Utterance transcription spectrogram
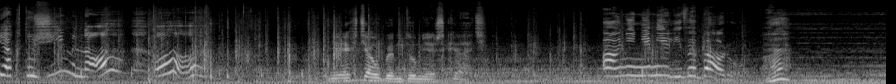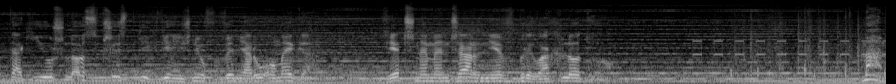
Jak tu zimno! O! Nie chciałbym tu mieszkać. Oni nie mieli wyboru. Taki już los wszystkich więźniów wymiaru Omega. Wieczne męczarnie w bryłach lodu. Mam.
